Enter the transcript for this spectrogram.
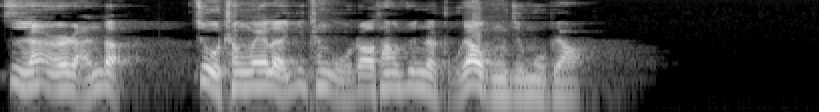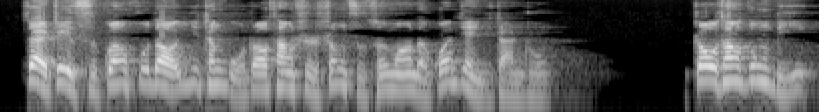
自然而然的就成为了伊城谷昭仓军的主要攻击目标。在这次关乎到伊城谷昭仓氏生死存亡的关键一战中，昭仓宗敌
